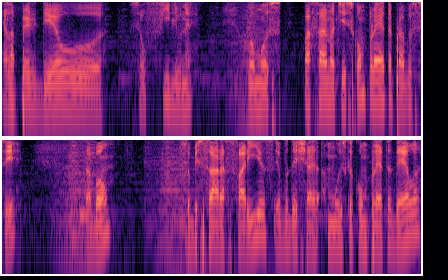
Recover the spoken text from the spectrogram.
Ela perdeu seu filho, né? Vamos passar a notícia completa para você, tá bom? Sobre Sara Farias, eu vou deixar a música completa dela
